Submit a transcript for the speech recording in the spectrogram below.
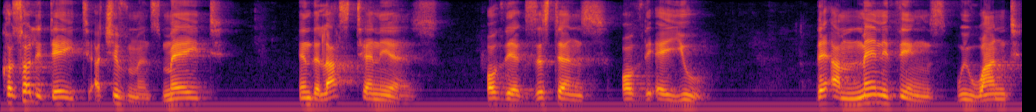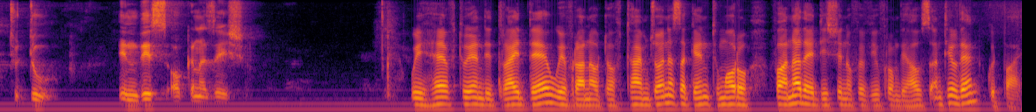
consolidate achievements made in the last 10 years of the existence of the AU. There are many things we want to do in this organization. We have to end it right there. We've run out of time. Join us again tomorrow for another edition of A View from the House. Until then, goodbye.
